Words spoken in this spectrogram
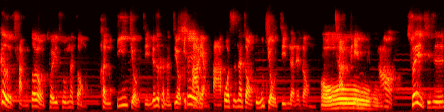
各厂都有推出那种很低酒精，就是可能只有一趴两趴，或是那种无酒精的那种产品，哦，然后所以其实。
